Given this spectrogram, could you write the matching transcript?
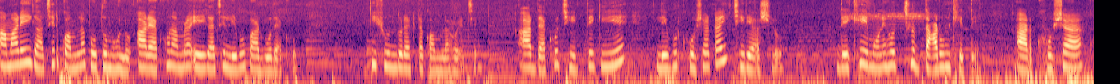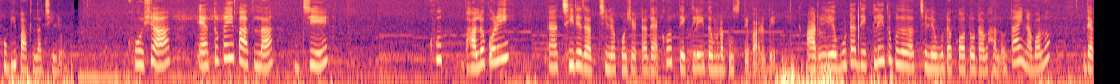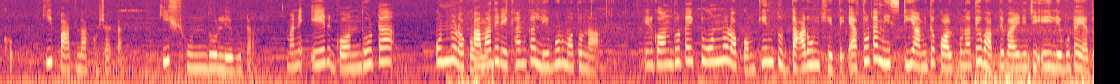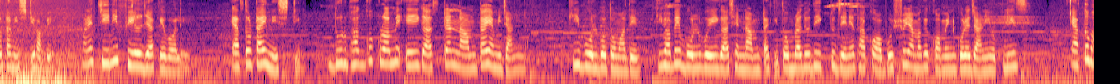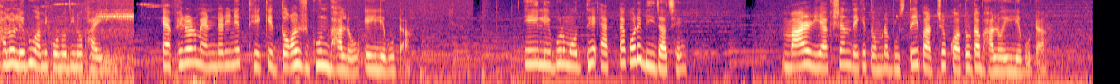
আমার এই গাছের কমলা প্রথম হলো, আর এখন আমরা এই গাছের লেবু পারব দেখো। কি সুন্দর একটা কমলা হয়েছে। আর দেখো, ছিঁড়তে গিয়ে লেবুর খোসাটাই ছিঁড়ে আসলো। দেখে মনে হচ্ছিল দারুণ খেতে। আর খোসা খুবই পাতলা ছিল। খোসা এতটাই পাতলা যে খুব ভালো করেই ছিঁড়ে যাচ্ছিল খোসাটা। দেখো, দেখলেই তোমরা বুঝতে পারবে। আর লেবুটা দেখলেই তো বোঝা যাচ্ছে লেবুটা কতটা ভালো, তাই না বলো? দেখো, কি পাতলা খোসাটা, কি সুন্দর লেবুটা মানে এর গন্ধটা অন্যরকম। আমাদের এখানকার লেবুর মতো না, এর গন্ধটা একটু অন্যরকম, কিন্তু দারুণ খেতে, এতটা মিষ্টি, আমি তো কল্পনাতেও ভাবতে পারিনি যে এই লেবুটা এতটা মিষ্টি হবে মানে চিনি ফেল যাকে বলে, এতটাই মিষ্টি। দুর্ভাগ্যক্রমে এই গাছটার নামটাই আমি জানি না। কি বলব তোমাদের? কীভাবে বলব এই গাছের নামটা কি? তোমরা যদি একটু জেনে থাকো, অবশ্যই আমাকে কমেন্ট করে জানিও প্লিজ এত ভালো লেবু আমি কোনোদিনও খাইনি। অ্যাফেরর ম্যান্ডারিনের থেকে দশ গুণ ভালো এই লেবুটা। এই লেবুর মধ্যে একটা করে বীজ আছে। মার রিয়াকশান দেখে তোমরা বুঝতেই পারছ কতটা ভালো এই লেবুটা।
